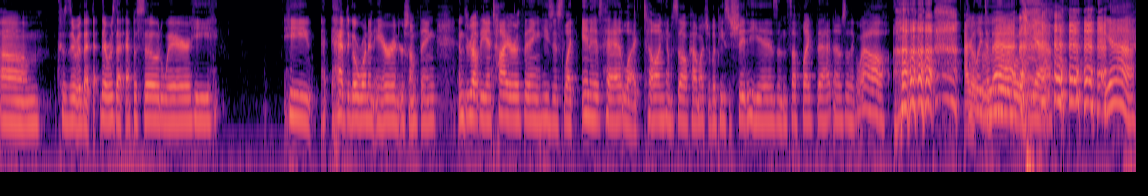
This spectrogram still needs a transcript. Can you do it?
um because there were that there was that episode where he he had to go run an errand or something and throughout the entire thing he's just like in his head like telling himself how much of a piece of shit he is and stuff like that and i was like wow i relate to that Yeah.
